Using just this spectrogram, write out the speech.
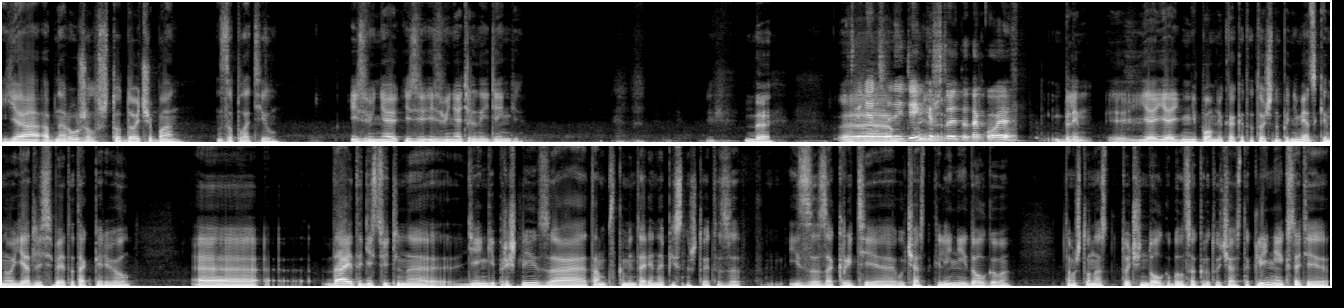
я обнаружил, что Deutsche Bahn заплатил извиня... из... извинятельные деньги. Да. Извинятельные эм, деньги, что это такое? Блин, я, я не помню, как это точно по-немецки, но я для себя это так перевел. Э, да, это действительно деньги пришли за... Там в комментарии написано, что это за, из-за закрытия участка линии долгого. Потому что у нас тут очень долго был закрыт участок линии, кстати,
